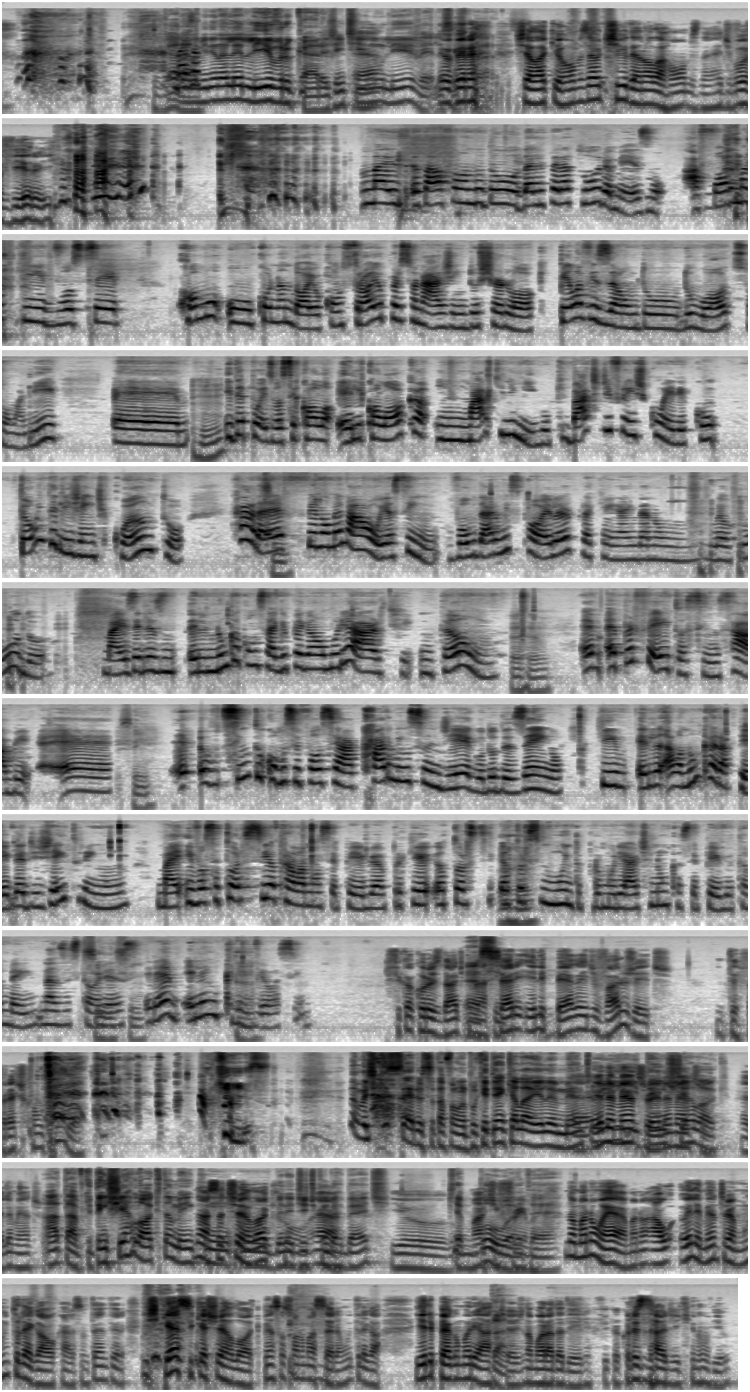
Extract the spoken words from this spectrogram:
Cara, Mas a menina lê livro, cara. A gente é. não lê, velho. Eu vendo Sherlock Holmes é o tio da Enola Holmes, né? É de Voveira aí. Mas eu tava falando do, da literatura mesmo. A forma que você. Como o Conan Doyle constrói o personagem do Sherlock pela visão do, do Watson ali. É, uhum. E depois você colo ele coloca um arco-inimigo que bate de frente com ele, com, tão inteligente quanto. Cara, é Sim. é fenomenal. E assim, vou dar um spoiler para quem ainda não leu tudo. Mas eles, ele nunca consegue pegar o Moriarty. Então, uhum. é, é perfeito, assim, sabe? É, Sim. É, eu sinto como se fosse a Carmen Sandiego do desenho, que ele, ela nunca era pega de jeito nenhum. Mas, e você torcia para ela não ser pega, porque eu torci, uhum. eu torci muito pro Moriarty nunca ser pego também nas histórias. Sim, sim. Ele, é, ele é incrível, é. assim. Fica a curiosidade que é, na assim... série ele pega de vários jeitos. Interprete como quiser. que isso? Não, mas que sério você tá falando? Porque tem aquela Elementary, é, Elementary e tem Elementary, Sherlock. Elementary. Ah, tá. Porque tem Sherlock também, não, com Sherlock, o Benedict com, é, Cumberbatch. E o que é Martin boa Freeman. Até. Não, mas não é. Mas não, o Elementary é muito legal, cara. Você não tá entendendo. Esquece que é Sherlock. Pensa só numa série. É muito legal. E ele pega o Moriarty, tá. a namorada dele. Fica a curiosidade aí que não viu.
